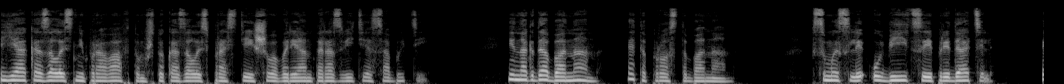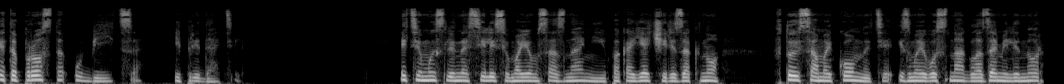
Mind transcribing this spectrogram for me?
Я оказалась не права в том, что казалось простейшего варианта развития событий. Иногда банан — это просто банан. В смысле убийца и предатель — это просто убийца и предатель. Эти мысли носились в моем сознании, пока я через окно в той самой комнате из моего сна глазами Ленор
